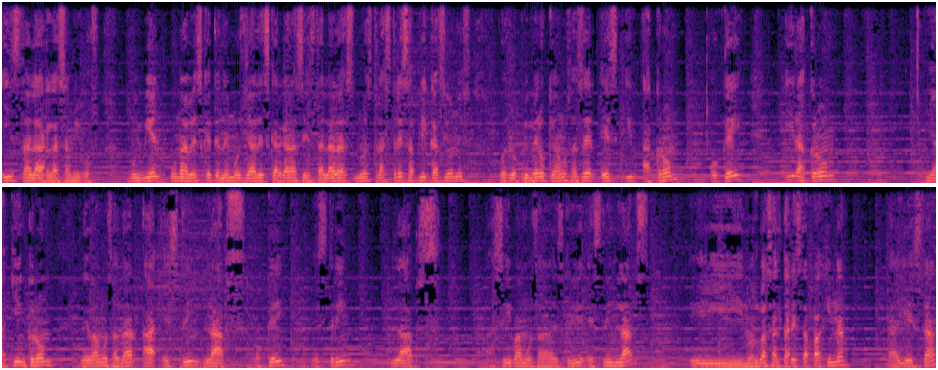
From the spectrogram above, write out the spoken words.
instalarlas amigos. Muy bien, una vez que tenemos ya descargadas e instaladas nuestras tres aplicaciones, pues lo primero que vamos a hacer es ir a Chrome. Ok, ir a Chrome. Y aquí en Chrome le vamos a dar a Streamlabs, ok, Streamlabs, así vamos a escribir Streamlabs y nos va a saltar esta página, ahí está,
